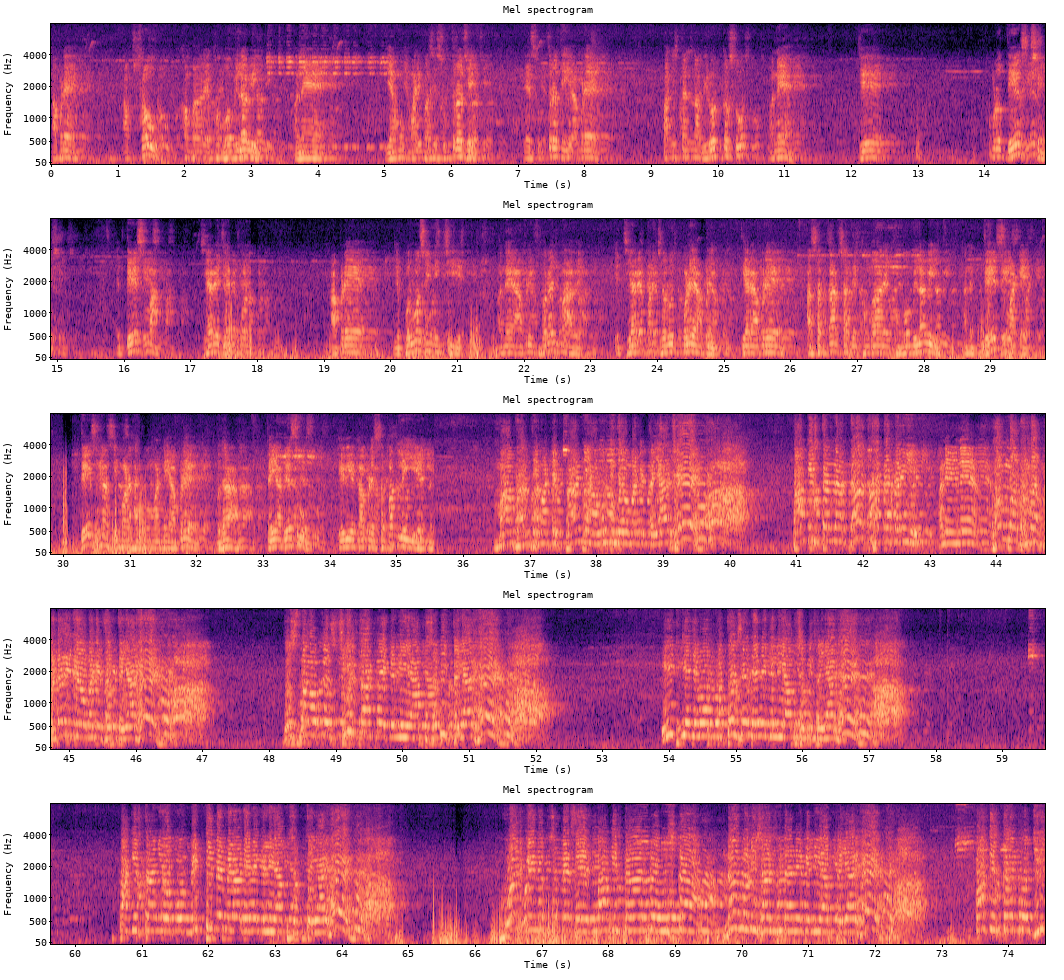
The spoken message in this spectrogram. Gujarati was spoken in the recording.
આપણે આપ સૌ ખંભારે ખંભો મિલાવી અને જે અમુક મારી પાસે સૂત્ર છે, એ સૂત્રથી આપણે પાકિસ્તાનના વિરોધ કરશું અને જે આપણો દેશ છે, એ દેશમાં જ્યારે જ્યારે પણ આપણે જે પૂર્વ સૈનિક છીએ અને આપણી ફરજમાં આવે કે જ્યારે પણ જરૂર પડે આપણી, ત્યારે આપણે આ સરકાર સાથે ખંભારે ખંભો મિલાવી અને દેશ માટે દેશના સીમાડ હાથવા માટે આપણે બધા તૈયાર રહેશું એવી એક આપણે શપથ લઈએ એટલે મા ભારતી માટે પ્રાણની આહુતિ દેવા માટે તૈયાર છે પાકિસ્તાનના દાંત ખાતા કરી અને એને ભમમાં ભમમાં ભંડારી દેવા માટે સબ તૈયાર है दुश्मनों के सिर काटने के लिए आप सभी तैयार हैं ईट के जवाब पत्थर से देने के लिए आप सभी तैयार हैं पाकिस्तानियों को मिट्टी में मिला देने के लिए आप सब तैयार हैं वर्ल्ड के नक्शे में से पाकिस्तान को उसका नाम और निशान मिटाने के लिए आप तैयार हैं पाकिस्तान को जीत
